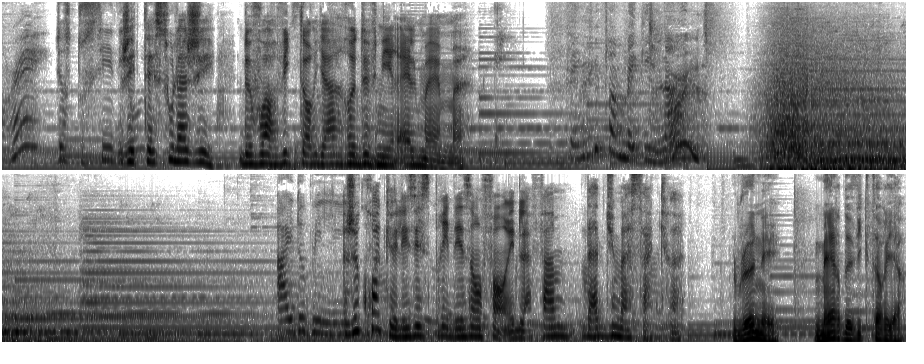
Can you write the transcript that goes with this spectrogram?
All right. J'étais soulagée de voir Victoria redevenir elle-même. Je crois que les esprits des enfants et de la femme datent du massacre. Renée, mère de Victoria.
